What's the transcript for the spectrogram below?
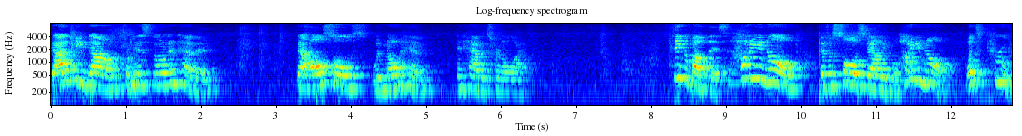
God came down from his throne in heaven that all souls would know him and have eternal life. Think about this. How do you know if a soul is valuable? How do you know? What's proof?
